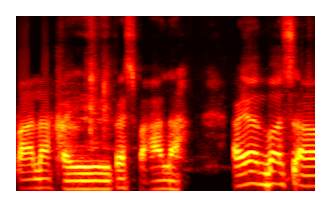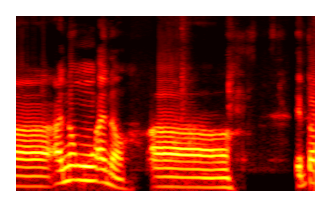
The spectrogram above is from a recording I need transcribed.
pala. kay Pres Paala. Ayan, boss, ah, anong ano, ah, ito,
